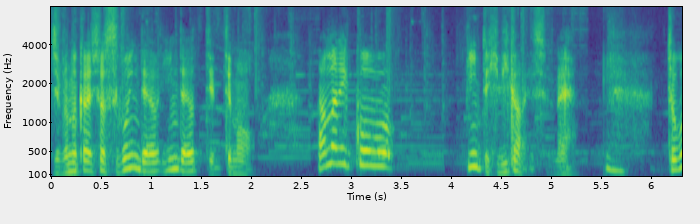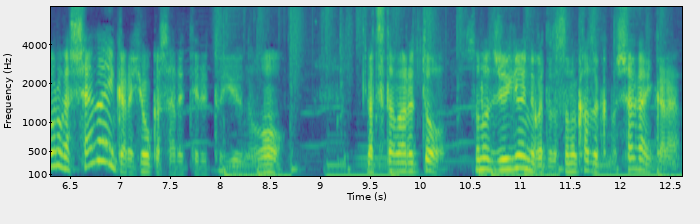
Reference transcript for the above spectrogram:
自分の会社はすごいんだよいいんだよって言ってもあんまりこうピンと響かないですよね。うん、ところが社外から評価されてるというのをが伝わるとその従業員の方とその家族も社外から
